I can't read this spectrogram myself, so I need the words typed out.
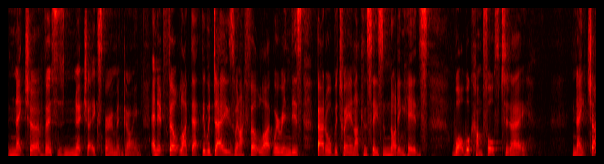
nature versus nurture experiment going? And it felt like that. There were days when I felt like we're in this battle between, I can see some nodding heads. What will come forth today? Nature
